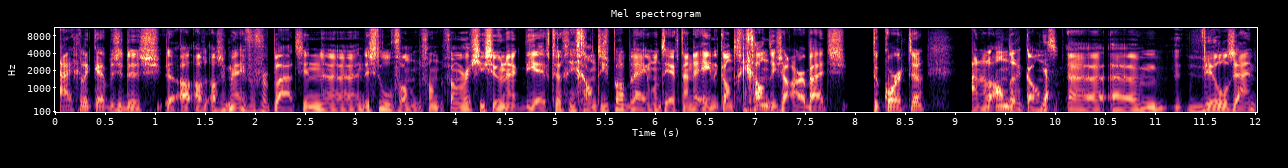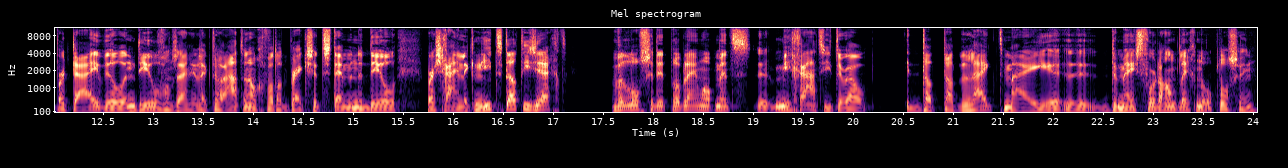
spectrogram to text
eigenlijk hebben ze dus, eh, als, als ik me even verplaats in, eh, in de stoel van, van, van Rishi Sunak, die heeft een gigantisch probleem. Want die heeft aan de ene kant gigantische arbeidstekorten. Aan de andere kant eh, ehm, wil zijn partij, wil een deel van zijn electoraat, in elk geval dat Brexit-stemmende deel, waarschijnlijk niet dat hij zegt, we lossen dit probleem op met migratie. Terwijl dat, dat lijkt mij eh, de meest voor de hand liggende oplossing.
